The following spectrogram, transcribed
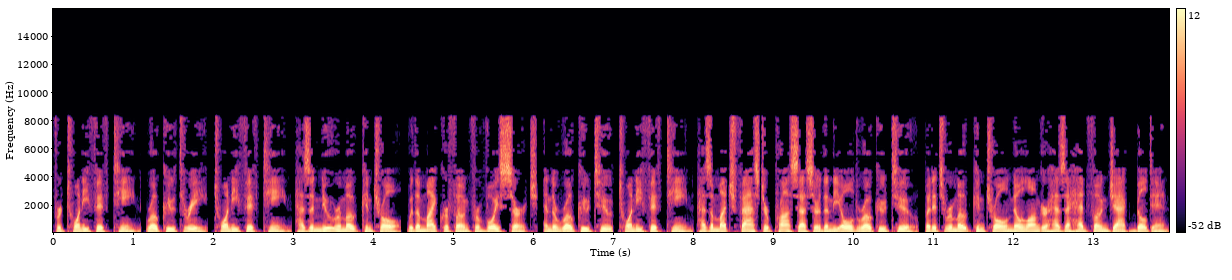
for 2015. Roku 3 2015 has a new remote control with a microphone for voice search, and the Roku 2 2015 has a much faster processor than the old Roku 2, but its remote control no longer has a headphone jack built in.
